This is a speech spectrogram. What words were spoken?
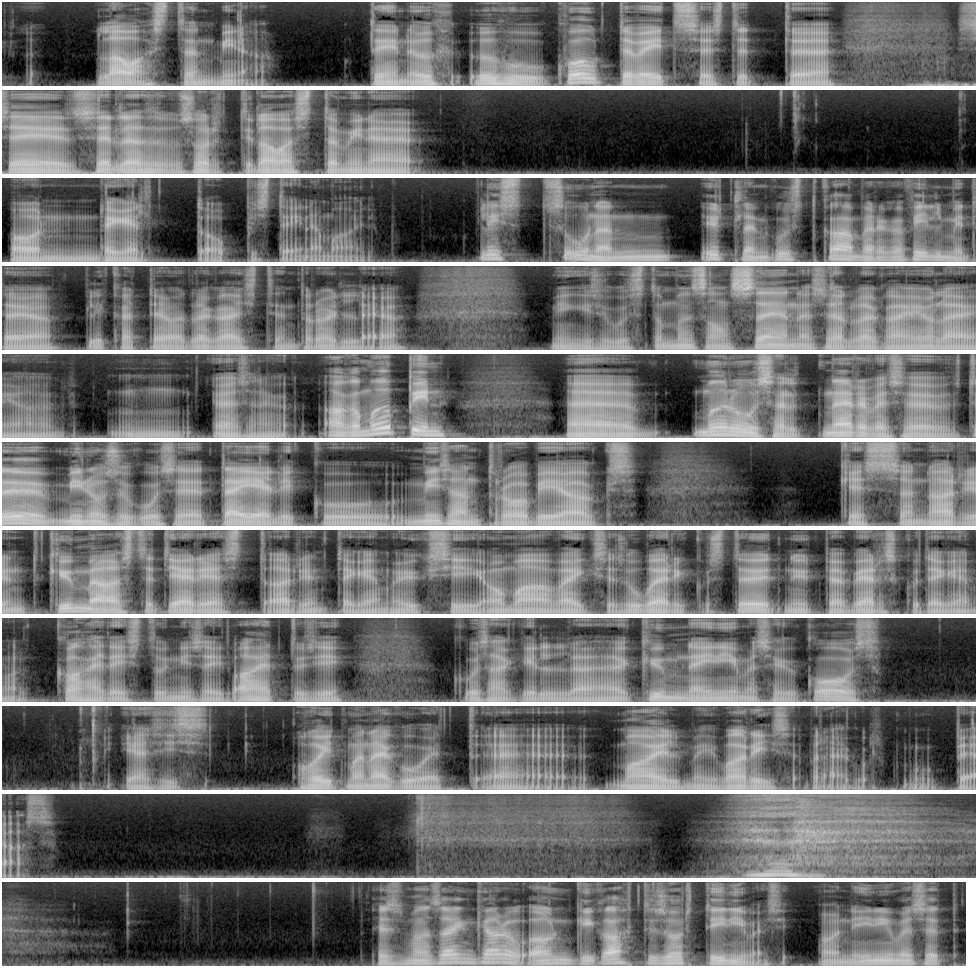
lavastan mina. teen õh-, õhu kvote veits, sest et äh, see, selle sorti lavastamine on tegelikult hoopis teine maailm. lihtsalt suunan, ütlen, kust kaameraga filmida ja plikad teevad väga hästi enda rolle ja mingisugust mise-en-scene'e seal väga ei ole ja mm, ühesõnaga, aga ma õpin äh, mõnusalt närvesööv töö minusuguse täieliku misantroobi jaoks, kes on harjunud kümme aastat järjest harjunud tegema üksi oma väikses uberikus tööd, nüüd peab järsku tegema kaheteisttunniseid vahetusi kusagil äh, kümne inimesega koos ja siis hoidma nägu, et äh, maailm ei varise praegult mu peas. ja siis ma saingi aru, ongi kahte sorti inimesi, on inimesed,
